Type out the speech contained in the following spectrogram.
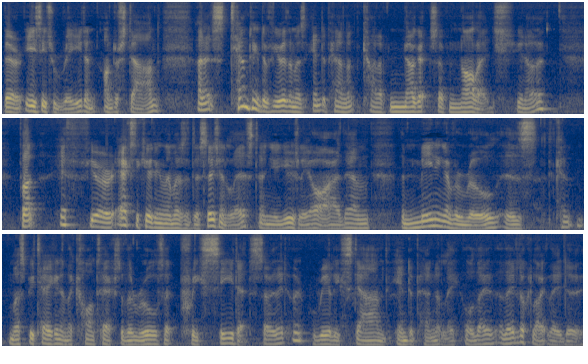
They're easy to read and understand, and it's tempting to view them as independent kind of nuggets of knowledge, you know. But if you're executing them as a decision list, and you usually are, then the meaning of a rule is can, must be taken in the context of the rules that precede it. So they don't really stand independently, although they look like they do.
